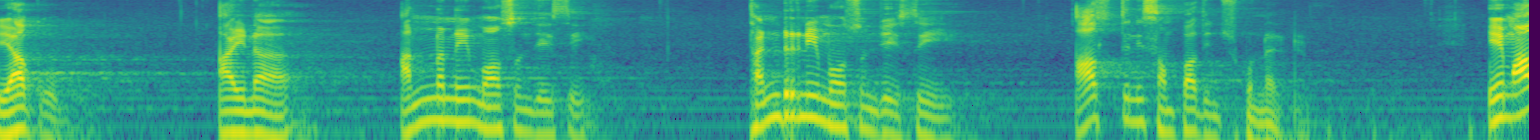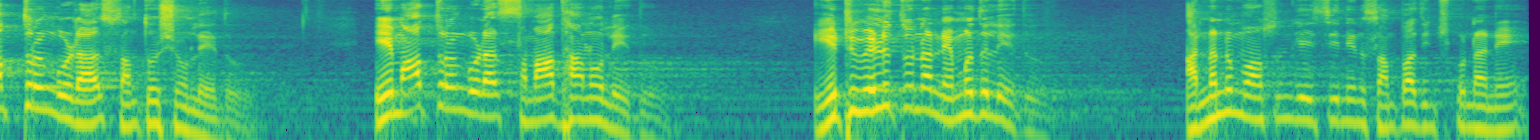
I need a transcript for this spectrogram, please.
యాకు ఆయన అన్నని మోసం చేసి తండ్రిని మోసం చేసి ఆస్తిని సంపాదించుకున్నాడు. ఏమాత్రం కూడా సంతోషం లేదు. ఏమాత్రం కూడా సమాధానం లేదు. ఎటు వెళుతున్న నెమ్మది లేదు. అన్నను మోసం చేసి నేను సంపాదించుకున్నానే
